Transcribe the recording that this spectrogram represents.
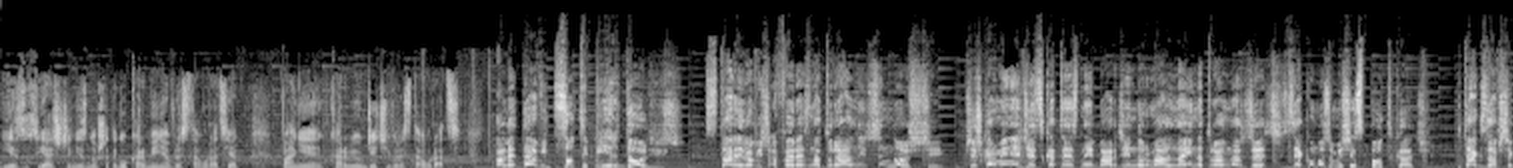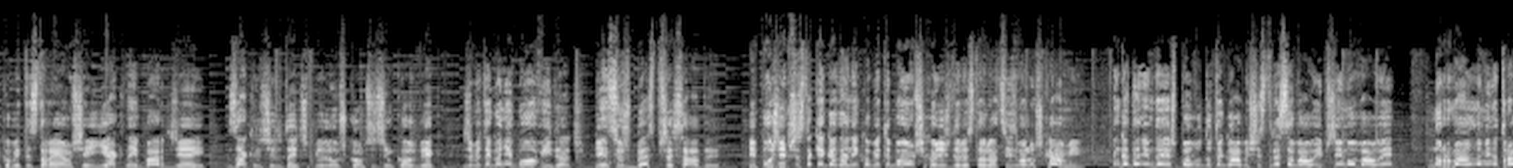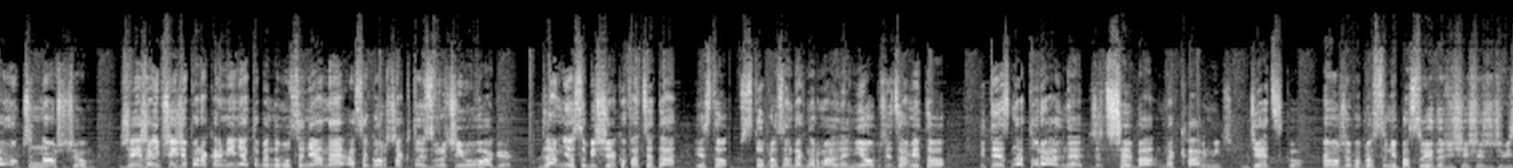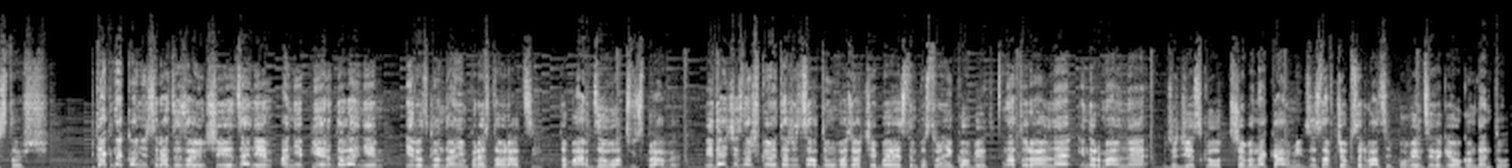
Jezus, ja jeszcze nie znoszę tego karmienia w restauracji, jak panie karmią dzieci w restauracji. Ale Dawid, co ty pierdolisz? Stary, robisz aferę z naturalnej czynności. Przecież karmienie dziecka to jest najbardziej normalna i naturalna rzecz, z jaką możemy się spotkać. I tak zawsze kobiety starają się jak najbardziej zakryć się tutaj czy pieluszką, czy czymkolwiek, żeby tego nie było widać. Więc już bez przesady. I później przez takie gadanie kobiety boją się chodzić do restauracji z maluszkami. Tym gadaniem dajesz powód do tego, aby się stresowały i przejmowały normalną i naturalną czynnością. Że jeżeli przyjdzie pora karmienia, to będą oceniane, a co gorsza, ktoś zwróci im uwagę. Dla mnie osobiście jako faceta jest to w 100% normalne. Nie obrzydza mnie to i to jest naturalne, że trzeba nakarmić dziecko. To może po prostu nie pasuje do dzisiejszej rzeczywistości. I tak na koniec radzę zająć się jedzeniem, a nie pierdoleniem i rozglądaniem po restauracji. To bardzo ułatwi sprawę. I dajcie znać w komentarzu, co o tym uważacie, bo ja jestem po stronie kobiet. Naturalne i normalne, że dziecko trzeba nakarmić. Zostawcie obserwacje po więcej takiego kontentu.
